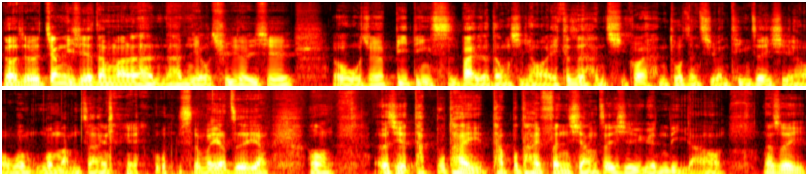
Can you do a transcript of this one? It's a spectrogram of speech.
然后就是讲一些他妈的很很有趣的一些，呃，我觉得必定失败的东西哈。哎，可是很奇怪，很多人喜欢听这些哈。我我蛮不在 为什么要这样哦？而且他不太他不太分享这一些原理啦哦。那所以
